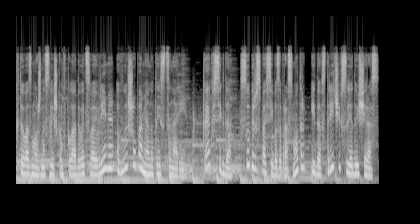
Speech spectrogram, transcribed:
кто, возможно, слишком вкладывает свое время в вышеупомянутые сценарии. Как всегда, супер спасибо за просмотр и до встречи в следующий раз!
